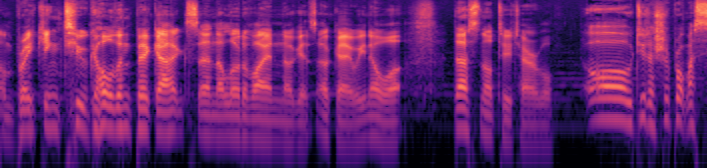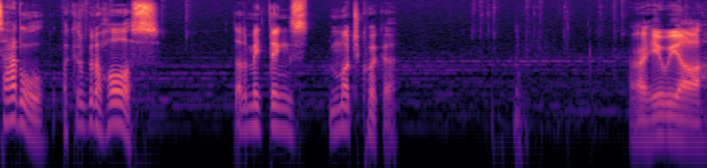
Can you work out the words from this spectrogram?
I'm breaking two golden pickaxe and a load of iron nuggets. Okay, we know what. That's not too terrible. Oh, dude, I should have brought my saddle. I could have got a horse. That'd have made things much quicker. Alright, here we are.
